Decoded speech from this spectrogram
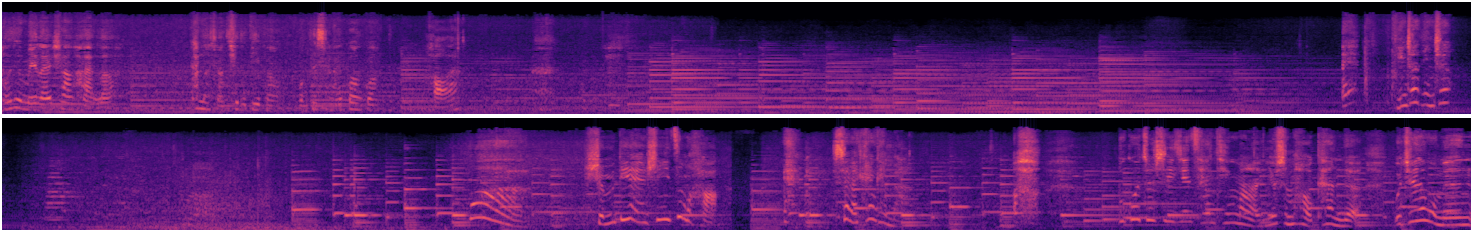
好久没来上海了，看到想去的地方，我们再下来逛逛。好啊。哎，停车停车！什么店生意这么好？哎，下来看看吧。啊，不过就是一间餐厅嘛，有什么好看的？我觉得我们，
